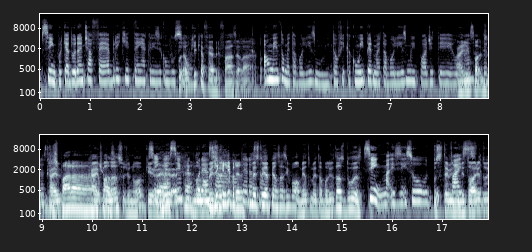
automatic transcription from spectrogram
Sim, porque é durante a febre que tem a crise convulsiva. O que, que a febre faz? Ela Aumenta o metabolismo, então fica com hipermetabolismo e pode ter uma Aí essa alteração. cai- Dispara, cai o tipo, balanço de novo? Que Sim, é, sempre é, por essa alteração. Mas tu ia pensar assim, bom, aumenta o metabolismo das duas. Sim, mas isso Do sistema vai... inibitório e do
